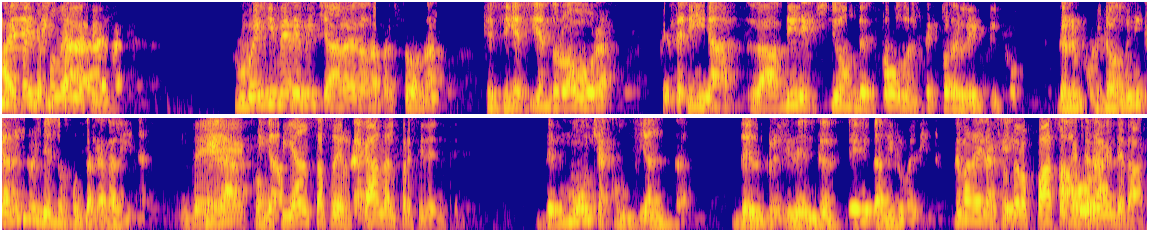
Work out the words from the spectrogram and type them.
a eso hay que ponerle fin. Rubén Jiménez Bichara era la persona que sigue siéndolo ahora, que tenía la dirección de todo el sector eléctrico de República Dominicana, incluyendo Punta Catalina. De confianza cercana al presidente. De mucha confianza del presidente eh, Danilo Medina. De manera que. Son de los pasos que se deben de dar.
